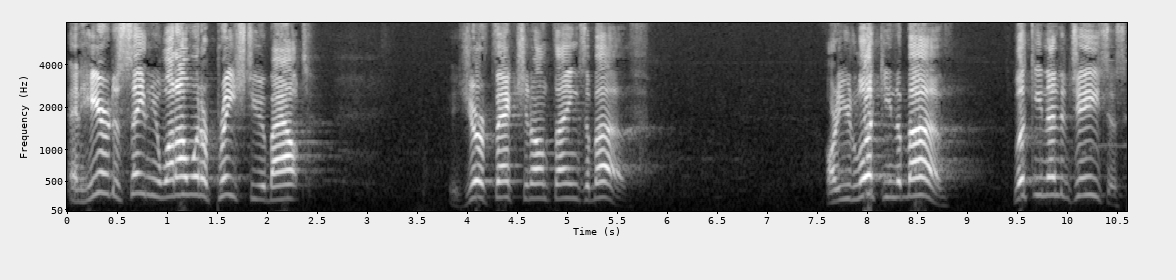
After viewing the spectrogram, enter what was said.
And here this evening, what I want to preach to you about is your affection on things above. Are you looking above? Looking unto Jesus.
